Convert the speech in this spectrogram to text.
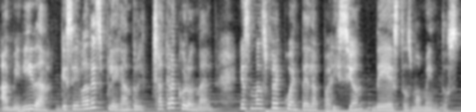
A medida que se va desplegando el chakra coronal, es más frecuente la aparición de estos momentos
